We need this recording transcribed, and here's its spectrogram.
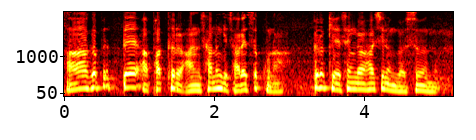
아 그때 아파트를 안 사는 게 잘했었구나. 그렇게 생각하시는 것은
